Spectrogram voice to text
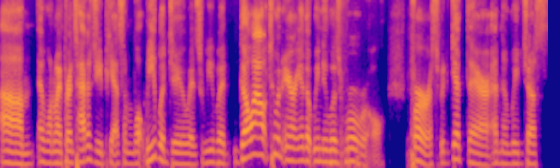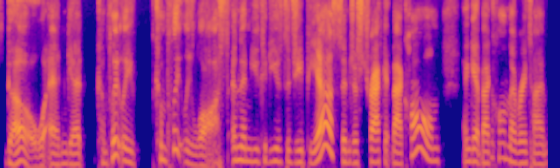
Um, and one of my friends had a GPS, and what we would do is we would go out to an area that we knew was rural first. We'd get there, and then we'd just go and get completely completely lost and then you could use the gps and just track it back home and get back home every time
